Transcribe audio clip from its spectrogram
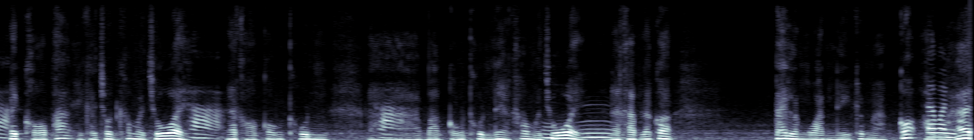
ค่ะไปขอภาคเอกชนเข้ามาช่วยค่ะ นะขอกองทุนอ่าค่ะบางกองทุนเนี่ยเข้ามาช่วยอืมนะครับ แล้วก็ได้รางวัลนี้ขึ้นมาก็เอารางวัลมาให้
